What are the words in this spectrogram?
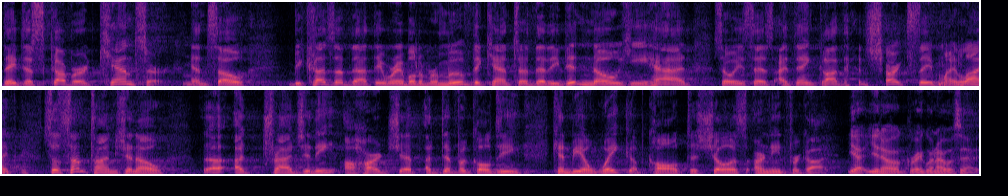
they discovered cancer. And so because of that, they were able to remove the cancer that he didn't know he had. So he says, I thank God that shark saved my life. so sometimes, you know, a, tragedy, a hardship, a difficulty can be a wake up call to show us our need for God. Yeah, you know, Greg, when I was a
